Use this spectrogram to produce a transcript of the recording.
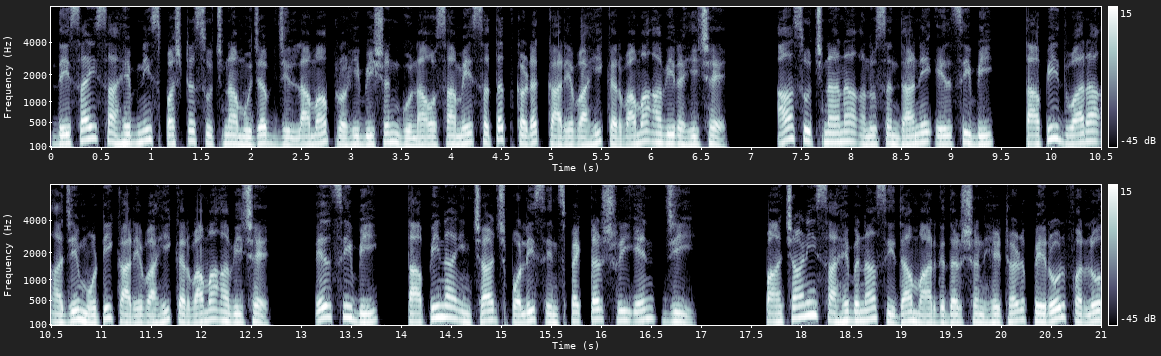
દેસાઈ સાહેબની સ્પષ્ટ સૂચના મુજબ જિલ્લામાં પ્રોહિબિશન ગુનાઓ સામે સતત કડક કાર્યવાહી કરવામાં આવી રહી છે. આ સૂચનાના અનુસંધાને એલસીબી, તાપી દ્વારા આજે મોટી કાર્યવાહી કરવામાં આવી છે. એલસીબી, તાપીના in-charge police inspector Shri N G Panchani સાહેબના સીધા માર્ગદર્શન હેઠળ પેરોલ ફરલો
